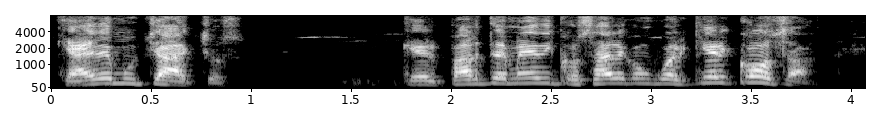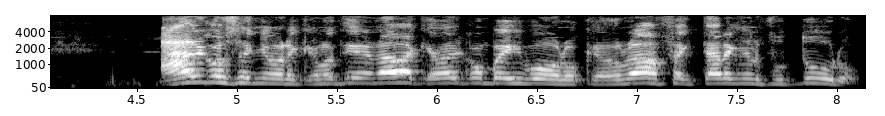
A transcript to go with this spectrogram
que hay de muchachos que el parte médico sale con cualquier cosa. Algo, señores, que no tiene nada que ver con béisbol o que no va a afectar en el futuro.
